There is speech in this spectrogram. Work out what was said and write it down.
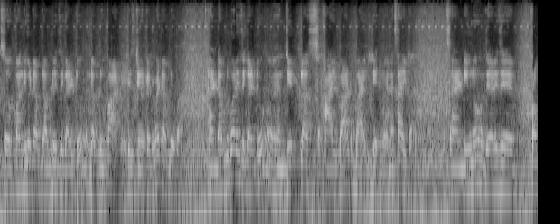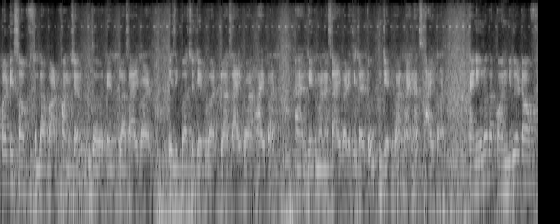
So conjugate of w is equal to w bar. It is denoted by w bar. And w bar is equal to uh, z plus i bar by z minus i bar. So, and you know there is a properties of the bar function. So z plus i bar is equal to z bar plus i bar, I bar. And z minus i bar is equal to z bar minus i bar. And you know the conjugate of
